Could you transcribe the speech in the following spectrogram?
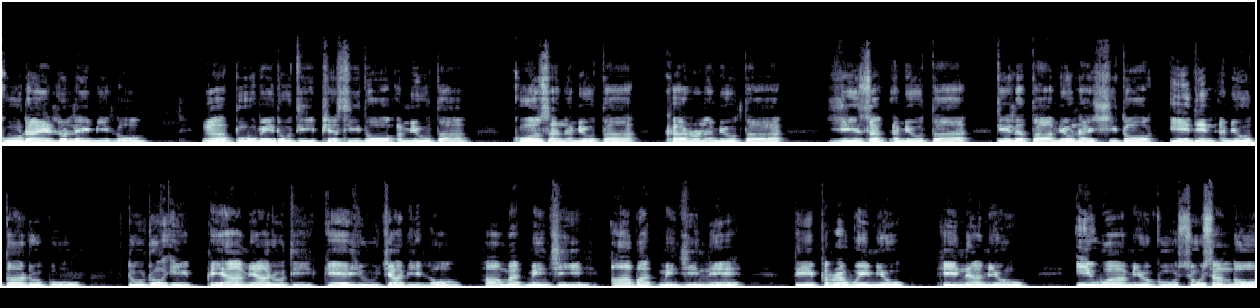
ကိုယ်တိုင်လွတ်လိမ့်မည်လောငါဘိုးဘေးတို့သည်ဖျက်ဆီးသော အမျိုးသားဂောဇန်အမျိုးသားခါရန်အမျိုးသားယေဇတ်အမျိုးသားတေလတာမြို့၌ရှိသောအေဒင်အမျိုးသားတို့ကို သူတို့၏ဘုရားများတို့သည်ကယ်ယူကြပြီလောဟာမတ်မင်းကြီးအာဘတ်မင်းကြီးနှင့်တေဖရဝေမြို့ဟေနမြို့ဤဝါမြို့ကိုစိုးစံသော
